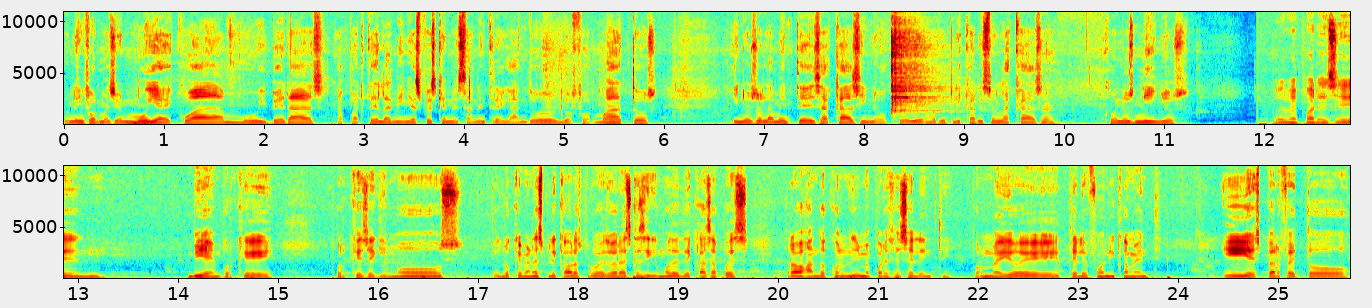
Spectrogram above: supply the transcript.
Una información muy adecuada, muy veraz, aparte de las niñas pues que nos están entregando los formatos y no solamente es acá, sino que debemos replicar eso en la casa con los niños pues me parece bien porque, porque seguimos, pues lo que me han explicado las profesoras es que seguimos desde casa pues trabajando con ellos y me parece excelente por medio de telefónicamente. Y es perfecto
